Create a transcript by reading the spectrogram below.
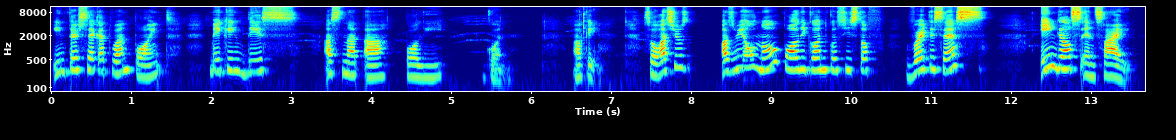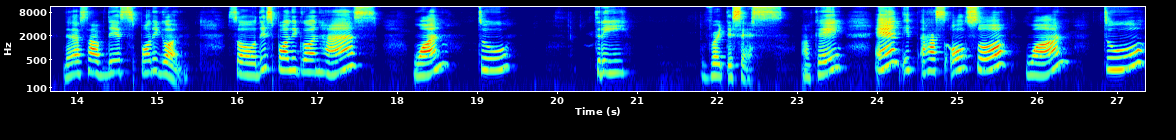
intersect at one point, making this as not a polygon. Okay. So, as you as we all know, polygon consists of vertices, angles, and side. Let us have this polygon. So this polygon has one, two, three vertices. Okay? And it has also one, two,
